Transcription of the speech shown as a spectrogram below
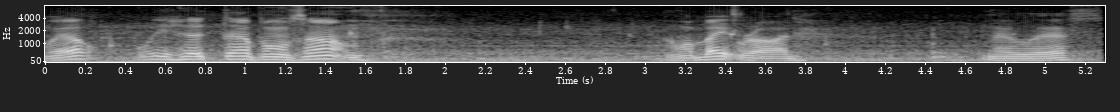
Well, we hooked up on something. On a bait rod, no less.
